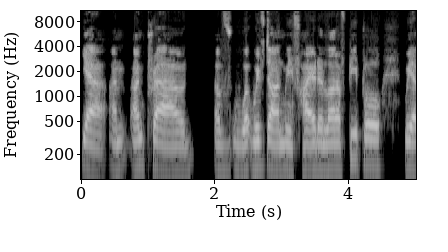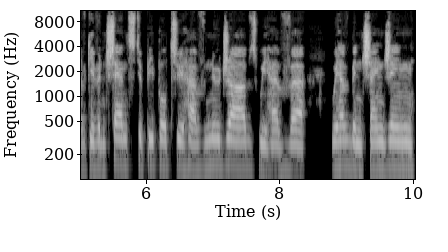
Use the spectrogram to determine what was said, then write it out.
yeah I'm I'm proud of what we've done. We've hired a lot of people. We have given chance to people to have new jobs. We have uh, we have been changing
